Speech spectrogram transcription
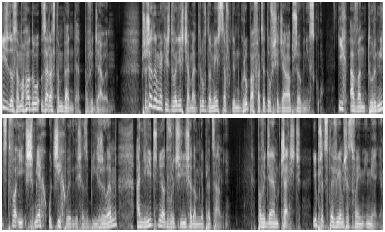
Idź do samochodu, zaraz tam będę, powiedziałem. Przeszedłem jakieś 20 metrów do miejsca, w którym grupa facetów siedziała przy ognisku. Ich awanturnictwo i śmiech ucichły, gdy się zbliżyłem, a nielicznie odwrócili się do mnie plecami. Powiedziałem cześć i przedstawiłem się swoim imieniem.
